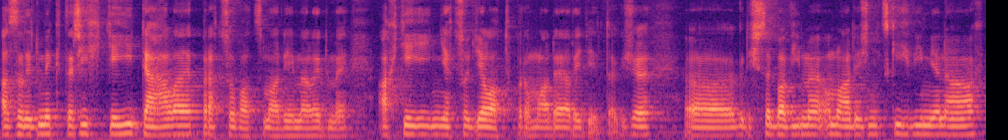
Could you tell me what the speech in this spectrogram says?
a s lidmi, kteří chtějí dále pracovat s mladými lidmi a chtějí něco dělat pro mladé lidi. Takže eh, když se bavíme o mládežnických výměnách,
